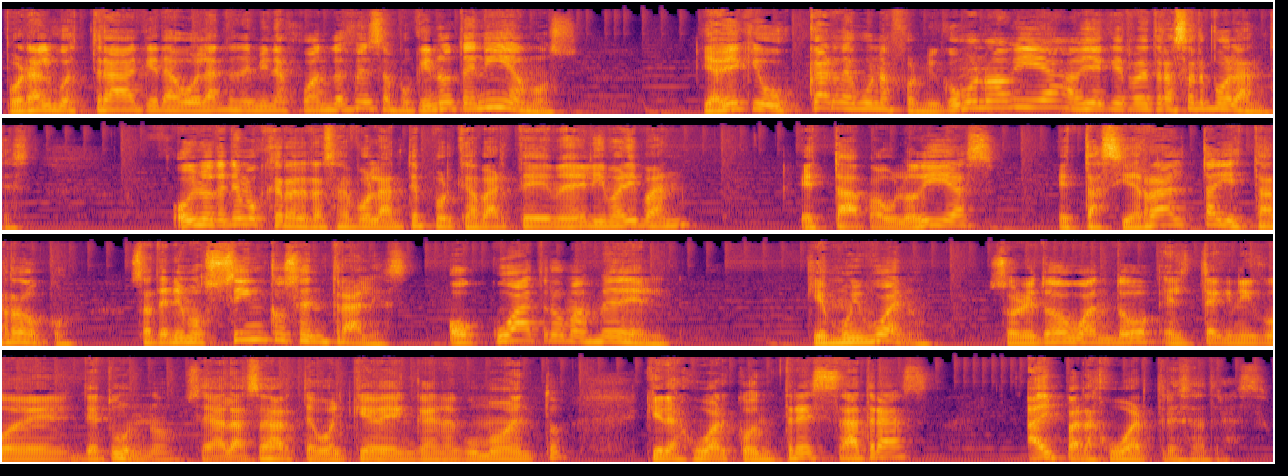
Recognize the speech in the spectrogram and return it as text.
Por algo Estrada, que era volante, termina jugando defensa, porque no teníamos. Y había que buscar de alguna forma. Y como no había, había que retrasar volantes. Hoy no tenemos que retrasar volantes porque aparte de Medel y Maripán, está Paulo Díaz, está Sierra Alta y está Rocco. O sea, tenemos cinco centrales, o cuatro más Medel, que es muy bueno. Sobre todo cuando el técnico de, turno, sea Lazarte o el que venga en algún momento, quiera jugar con tres atrás, hay para jugar tres atrás.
